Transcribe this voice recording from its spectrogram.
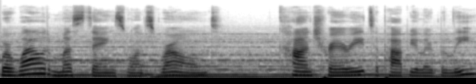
where wild Mustangs once roamed. Contrary to popular belief,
